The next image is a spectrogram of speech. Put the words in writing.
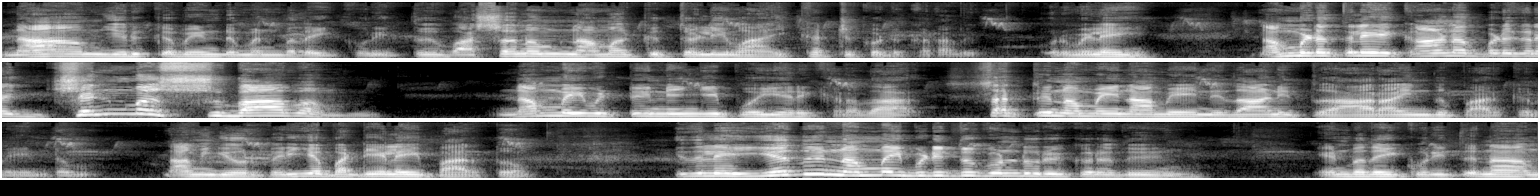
நாம் இருக்க வேண்டும் என்பதை குறித்து வசனம் நமக்கு தெளிவாய் கற்றுக் கொடுக்கிறது. ஒருவேளை நம்மிடத்திலே காணப்படுகிற ஜென்ம சுபாவம் நம்மை விட்டு நீங்கி போயிருக்கிறதா? சற்று நம்மை நாமே நிதானித்து ஆராய்ந்து பார்க்க வேண்டும். நாம் இங்கே ஒரு பெரிய பட்டியலை பார்த்தோம். இதில் எது நம்மை பிடித்து கொண்டு இருக்கிறது என்பதை குறித்து நாம்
